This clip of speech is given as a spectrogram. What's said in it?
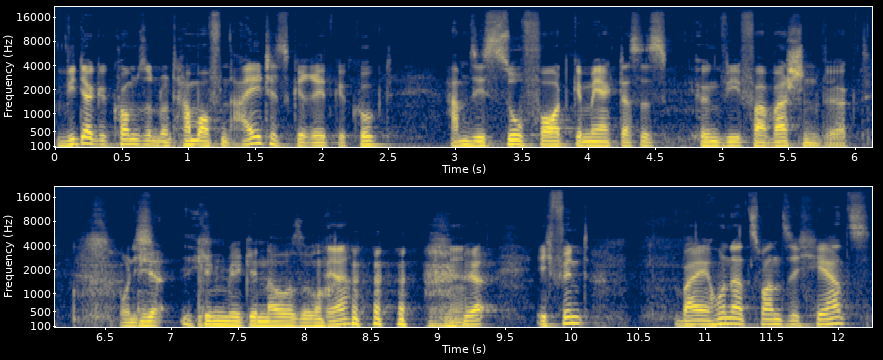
wiedergekommen sind und haben auf ein altes Gerät geguckt, haben sie es sofort gemerkt, dass es irgendwie verwaschen wirkt. Und ich, ja, ging mir genauso. Ja? ja. ja. Ich finde, bei 120 Hertz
